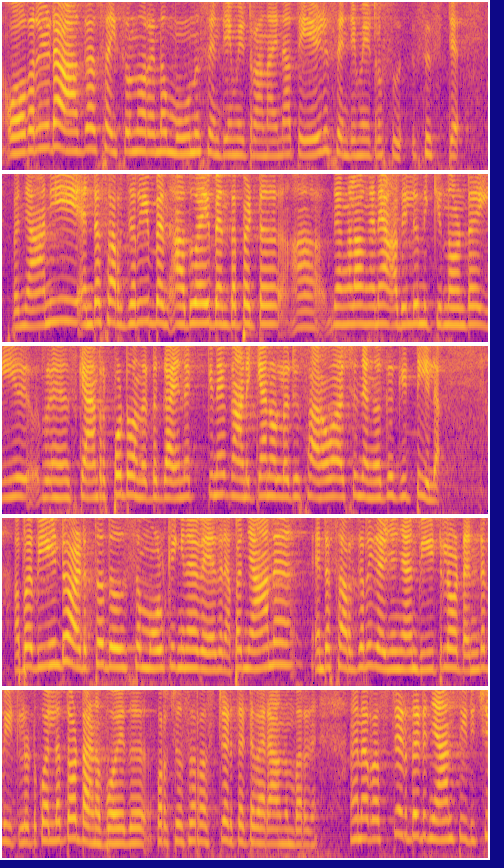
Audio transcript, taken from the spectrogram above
ഓവറിയുടെ ആകെ സൈസ് എന്ന് പറയുന്നത് മൂന്ന് സെന്റിമീറ്റർ ആണ്. അതിനകത്ത് ഏഴ് സെന്റിമീറ്റർ സിസ്റ്റ് അപ്പം ഞാൻ ഈ എന്റെ സർജറി അതുമായി ബന്ധപ്പെട്ട് ഞങ്ങൾ അങ്ങനെ അതിൽ നിൽക്കുന്നതുകൊണ്ട് ഈ സ്കാൻ റിപ്പോർട്ട് വന്നിട്ട് ഗൈനക്കിനെ കാണിക്കാനുള്ളൊരു സഹവാശം ഞങ്ങൾക്ക് കിട്ടിയില്ല. അപ്പോൾ വീണ്ടും അടുത്ത ദിവസം മോൾക്ക് ഇങ്ങനെ വേദന. അപ്പം ഞാൻ എന്റെ സർജറി കഴിഞ്ഞ് ഞാൻ വീട്ടിലോട്ട് എന്റെ വീട്ടിലോട്ട് കൊല്ലത്തോട്ടാണ് പോയത്. കുറച്ച് ദിവസം റെസ്റ്റ് എടുത്തിട്ട് വരാമെന്നും പറഞ്ഞ്. അങ്ങനെ റെസ്റ്റ് എടുത്തിട്ട് ഞാൻ തിരിച്ച്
